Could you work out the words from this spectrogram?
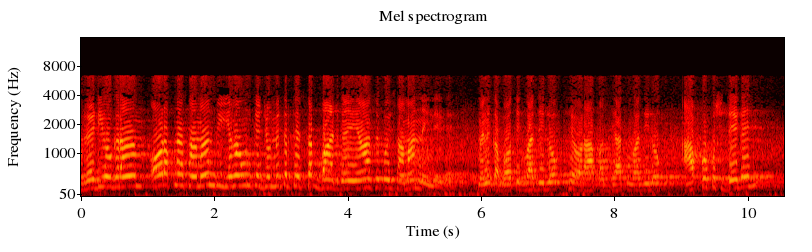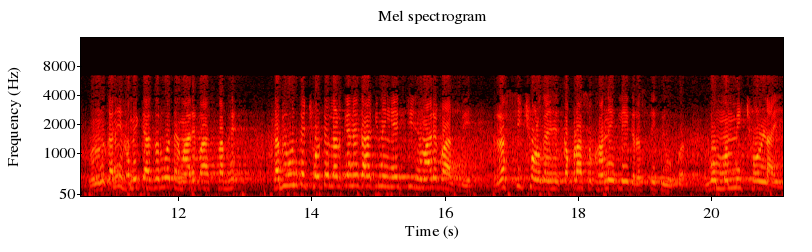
रेडियोग्राम और अपना सामान भी यहाँ उनके जो मित्र थे सब बांट गए, यहाँ से कोई सामान नहीं ले गए। मैंने कहा, भौतिकवादी लोग थे और आप अध्यात्मवादी लोग, आपको कुछ दे गए हैं? उन्होंने कहा, नहीं, हमें क्या ज़रूरत है? हमारे पास सब है। तभी उनके छोटे लड़के ने कहा कि, नहीं, एक चीज़ हमारे पास भी रस्सी छोड़ गए हैं, कपड़ा सुखाने के लिए एक रस्सी के ऊपर। वो मम्मी छोड़ लाई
